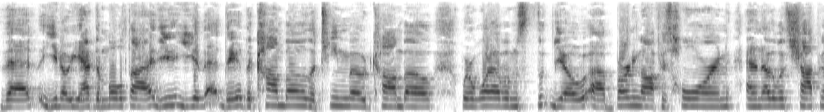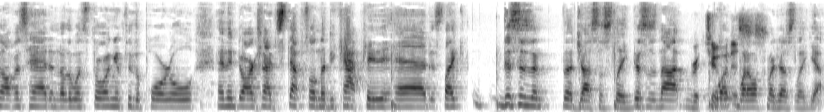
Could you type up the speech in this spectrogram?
That you know, you have the multi, you, you get the the combo, the team mode combo, where one of them's you know uh, burning off his horn, and another one's chopping off his head, another one's throwing him through the portal, and then Darkseid steps on the decapitated head. It's like this isn't the Justice League. This is not what, Gratuitous. what I want from my Justice League. Yeah.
